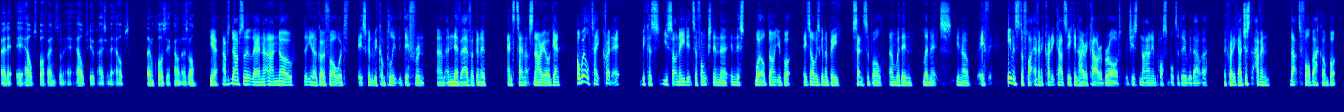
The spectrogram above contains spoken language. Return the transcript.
and it, it helps both ends, and it? it helps you guys, and it helps them close the account as well. Yeah, absolutely. And, and I know that, you know, going forward, it's going to be completely different um, and never ever going to entertain that scenario again. I will take credit because you sort of need it to function in the in this world, don't you? But it's always going to be sensible and within limits. You know, if even stuff like having a credit card so you can hire a car abroad, which is nigh on impossible to do without a, a credit card, just having that to fall back on. But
